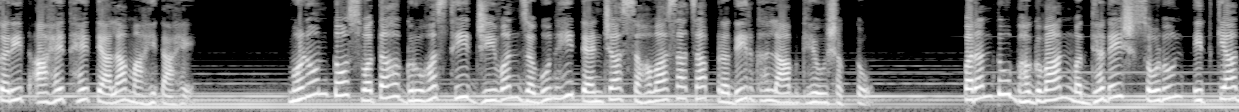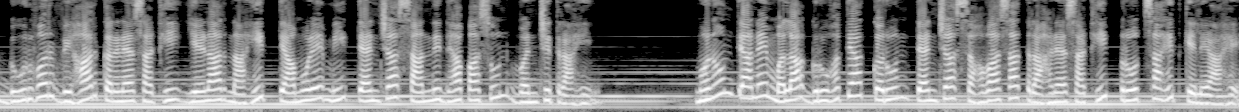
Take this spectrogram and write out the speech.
करीत आहेत हे त्याला माहीत आहे. म्हणून तो स्वतः गृहस्थी जीवन जगूनही त्यांच्या सहवासाचा प्रदीर्घ लाभ घेऊ शकतो. परंतु भगवान मध्यदेश सोडून इतक्या दूरवर विहार करण्यासाठी येणार नाहीत त्यामुळे मी त्यांच्या सान्निध्यापासून वंचित राहीन. म्हणून त्याने मला गृहत्याग करून त्यांच्या सहवासात राहण्यासाठी प्रोत्साहित केले आहे.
